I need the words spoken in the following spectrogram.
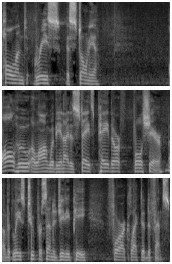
Poland, Greece, Estonia, all who, along with the United States, pay their full share of at least 2% of GDP for our collective defense.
